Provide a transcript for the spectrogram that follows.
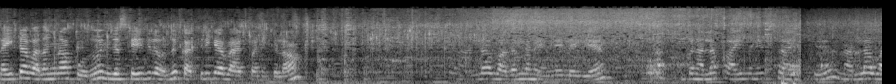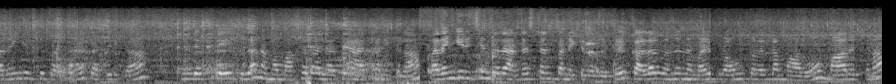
லைட்டாக வதங்கினா போதும். இந்த ஸ்டேஜில் வந்து கத்திரிக்காய் ஆட் பண்ணிக்கலாம். நல்லா வதங்கணும் எண்ணெயிலேயே. இப்போ நல்லா ஃபைவ் மினிட்ஸ் ஆயிடுச்சு. நல்லா வதங்கிடுச்சு பாருங்க கத்திரிக்காய். இந்த ஸ்டேஜில் நம்ம மசாலா எல்லாத்தையும் ஆட் பண்ணிக்கலாம். வதங்கிடுச்சுன்றதை அண்டர்ஸ்டாண்ட் பண்ணிக்கிறதுக்கு கலர் வந்து இந்த மாதிரி ப்ரௌன் கலரில் மாறும். மாறுச்சுன்னா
